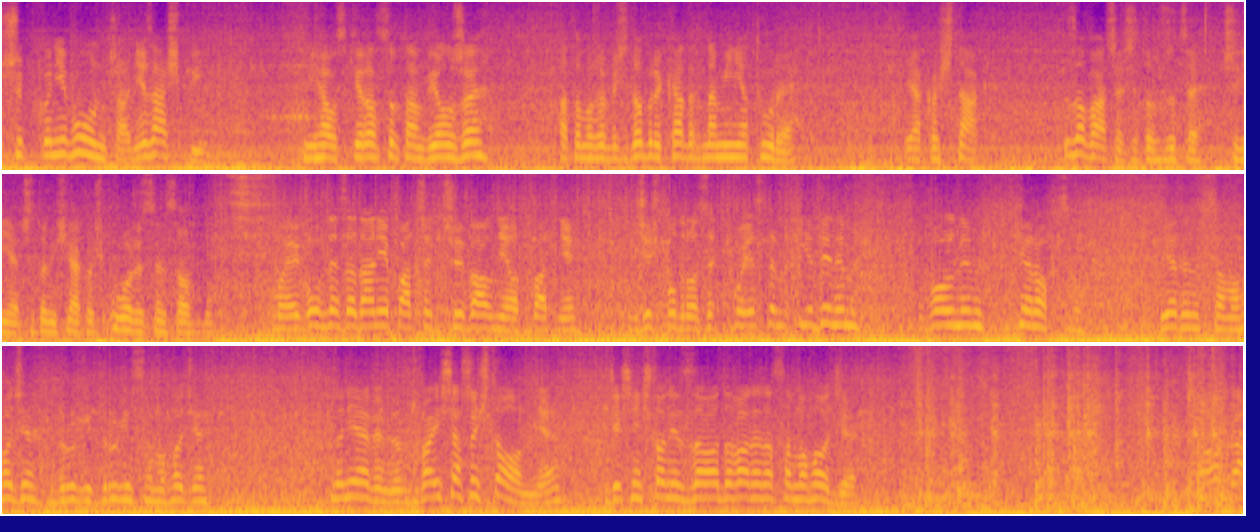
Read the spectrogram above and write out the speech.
szybko nie włącza, nie zaśpi. Michał z kierowcą tam wiąże, a to może być dobry kadr na miniaturę. Jakoś tak. Zobaczę, czy to wrzucę, czy nie, czy to mi się jakoś ułoży sensownie. Moje główne zadanie patrzeć, czy wał nie odpadnie gdzieś po drodze, bo jestem jedynym wolnym kierowcą. Jeden w samochodzie, drugi w drugim samochodzie. No nie wiem, 26 ton, nie? 10 ton jest załadowane na samochodzie. Dobra,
